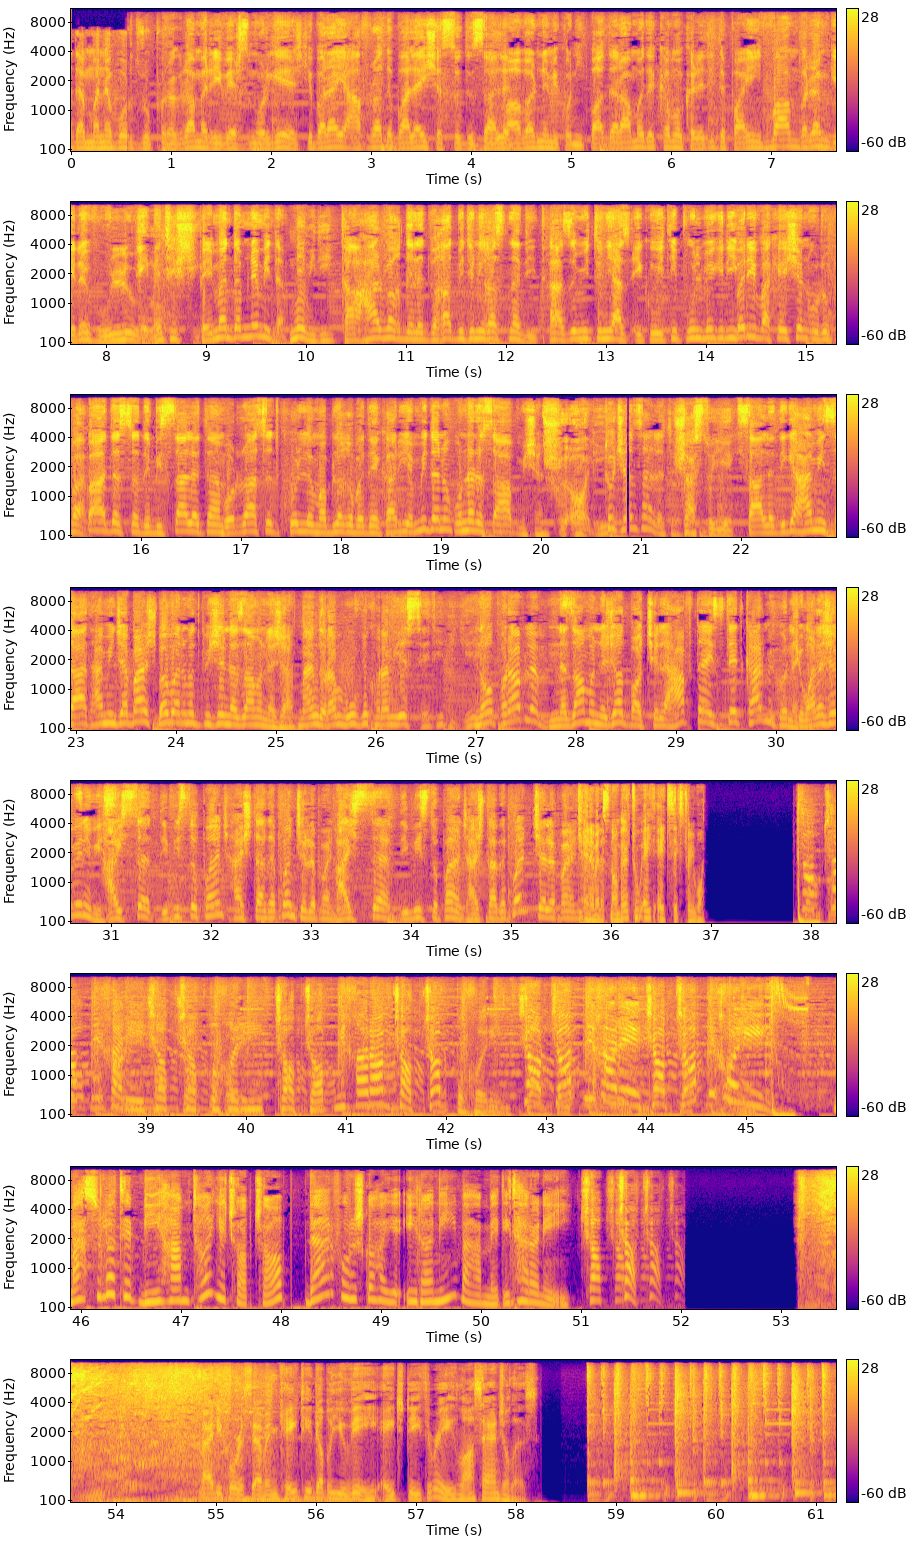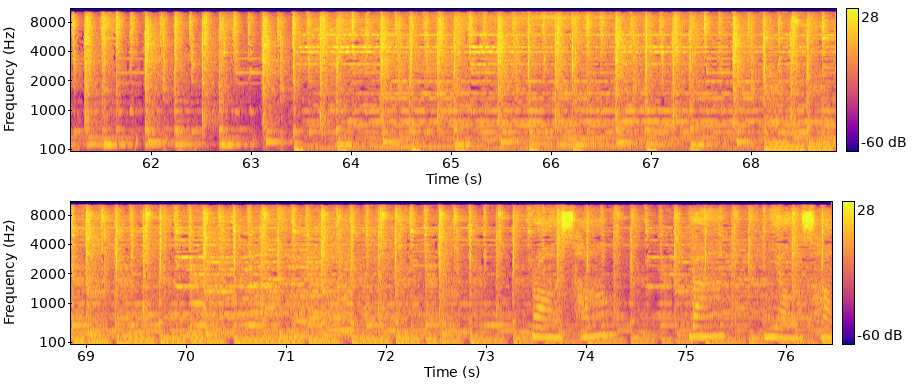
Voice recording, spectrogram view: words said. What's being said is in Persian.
آدم من برد رو program reverse mortgage که برای افراد بالای 62 ساله باور نمی کنی با درآمد کم و credit پایین وام برام گرفت هلو. payment ش چی؟ payment م نمیدم. نمیدی؟ تا هر وقت دلت بخواد می‌تونی قسط ندی. تازه می‌تونی از equity پول بگیری بری وکیشن اروپا. بعد از 120 سالت هم وراث کل مبلغ بدهکاری میدن و خونه رو صاحب میشن. چه عالی. تو چند سالته؟ 61 سال دیگه همین ساعت همینجا باش ببرمت پیش نظام نجات. من دارم move می‌کنم یه state دیگه. نو پرابلم نظام نجات با 47 تا استیت کار می‌کنه. شمارش بنویس. 800 225 85 45 800 225 85 45 NMLS number 288631. چاپ چاپ می‌خری چاپ چاپ بخوری. چاپ چاپ می‌خرم چاپ چاپ بخوری. چاپ چاپ می‌خره چاپ چاپ می‌خوری محصولات بی همتای چاپ چاپ در فروشگاه های ایرانی و مدیترانه ای چاپ. چاپ 947 KTWV HD3 Los Angeles. رازها و نیازها.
